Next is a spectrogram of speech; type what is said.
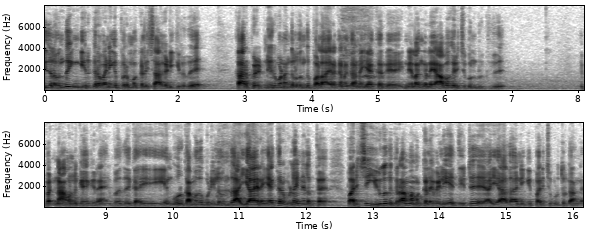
இதில் வந்து இங்கே இருக்கிற வணிக பெருமக்களை சாகடிக்கிறது. கார்ப்பரேட் நிறுவனங்கள் வந்து பல்லாயிரக்கணக்கான ஏக்கர் நிலங்களை அபகரித்து கொண்டிருக்குது. இப்போ நான் ஒன்று கேட்குறேன் இப்போ இது கை எங்கள் ஊர் கமதக்குடியில் வந்து ஐயாயிரம் ஏக்கர் விளைநிலத்தை பறித்து இருபது கிராம மக்களை வெளியேற்றிட்டு ஐயா அதானிக்கு பறித்து கொடுத்துருக்காங்க.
